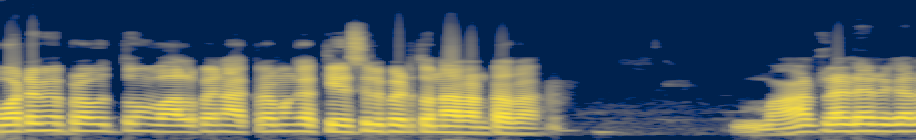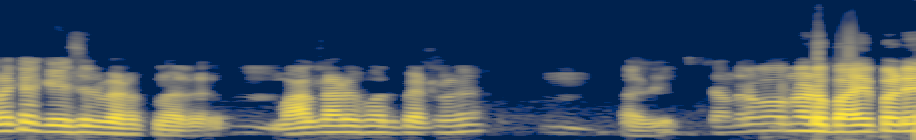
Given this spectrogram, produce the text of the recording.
కూటమి ప్రభుత్వం వాళ్ళపైన అక్రమంగా కేసులు పెడుతున్నారంటారా? మాట్లాడారు కనుక కేసులు పెడుతున్నారు. మాట్లాడకపోతే పెట్టరుగా అది. చంద్రబాబు నాయుడు భయపడి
